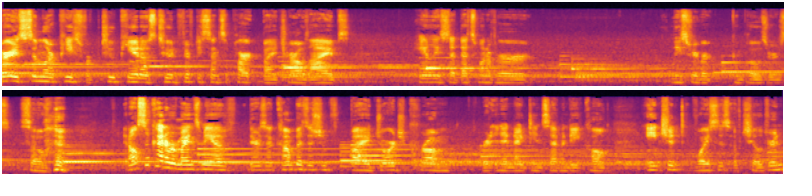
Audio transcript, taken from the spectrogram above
Very similar piece for two pianos, two and fifty cents apart by Charles Ives. Hailey said that's one of her least favorite composers. So It also kind of reminds me of there's a composition by George Crumb written in 1970 called Ancient Voices of Children.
